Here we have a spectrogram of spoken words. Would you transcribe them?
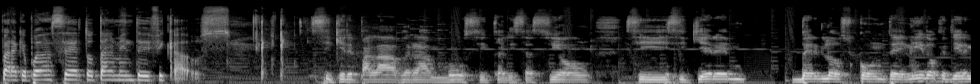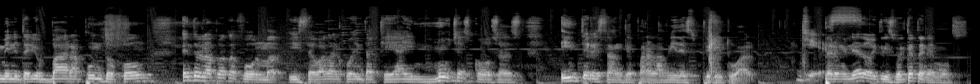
para que puedan ser totalmente edificados. Si quiere palabra, musicalización, si, si quieren ver los contenidos que tiene ministeriovara.com, entre en la plataforma y se va a dar cuenta que hay muchas cosas interesantes para la vida espiritual. Yes. Pero en el día de hoy, Crisbel, ¿qué tenemos?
